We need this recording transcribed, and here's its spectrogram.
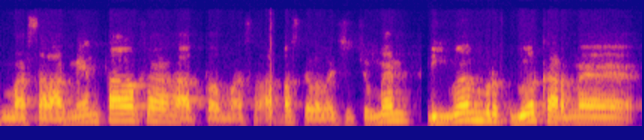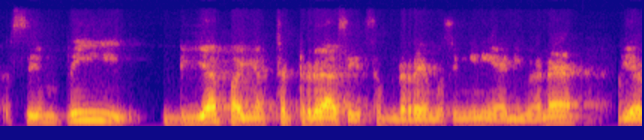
masalah mental kah atau masalah apa segala macam. Cuman Lima menurut gue karena simply dia banyak cedera sih sebenarnya musim ini ya. Di mana dia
